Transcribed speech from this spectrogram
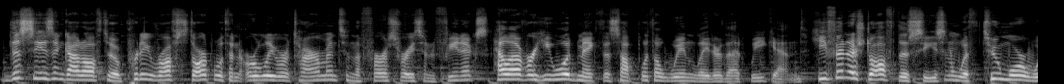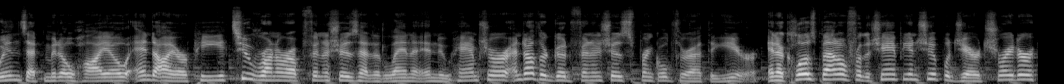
This season got off to a pretty rough start with an early retirement in the first race in Phoenix, however he would make this up with a win later that weekend. He finished off this season with two more wins at Mid-Ohio and IRP, two runner-up finishes at Atlanta and New Hampshire, and other good finishes sprinkled throughout the year. In a close battle for the championship with Jeret Schroeder,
